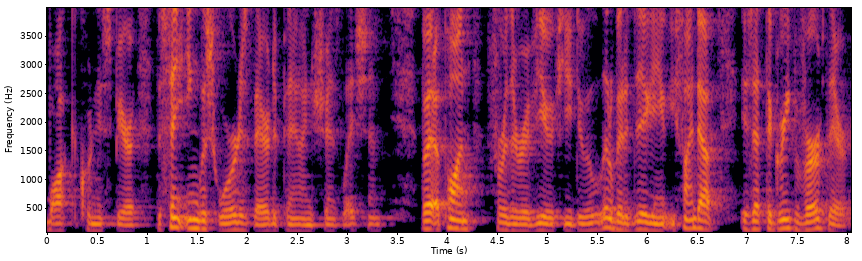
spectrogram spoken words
walk according to Spirit. The same English word is there, depending on your translation. But upon further review, if you do a little bit of digging, you find out is that the Greek verb there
